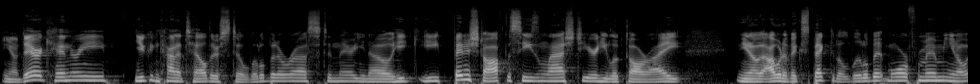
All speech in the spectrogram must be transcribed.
You know, Derrick Henry, you can kind of tell there's still a little bit of rust in there. You know, he he finished off the season last year. He looked all right. You know, I would have expected a little bit more from him. You know,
